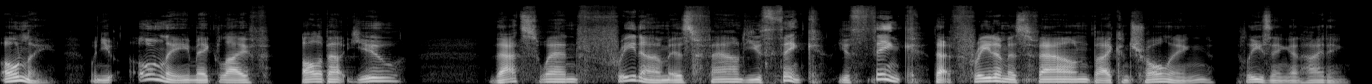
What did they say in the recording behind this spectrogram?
only, when you only make life all about you, that's when freedom is found. You think, you think that freedom is found by controlling, pleasing, and hiding.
